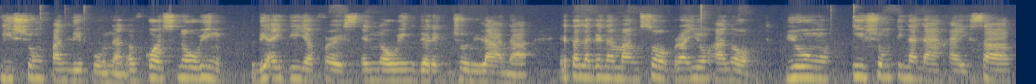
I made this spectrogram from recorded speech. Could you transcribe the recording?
isyong panlipunan. Of course, knowing the idea first and knowing Direk Jun Lana, eh talaga namang sobra yung ano, yung isyong tinalakay sa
